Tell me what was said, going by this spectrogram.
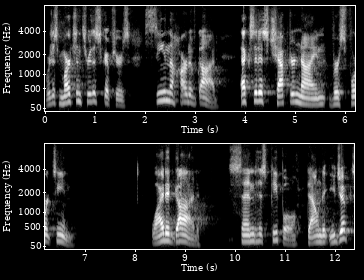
We're just marching through the scriptures, seeing the heart of God. Exodus chapter 9, verse 14. Why did God send his people down to Egypt?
